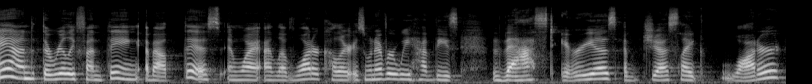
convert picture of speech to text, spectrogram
And the really fun thing about this and why I love watercolor is whenever we have these vast areas of just like water,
